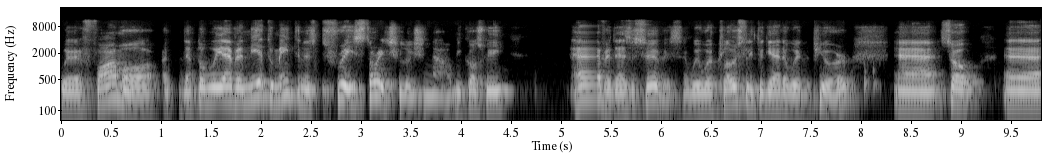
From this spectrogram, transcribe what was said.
We're far more adaptable. We have a near to maintenance free storage solution now because we have it as a service and we work closely together with Pure. Uh, so uh,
